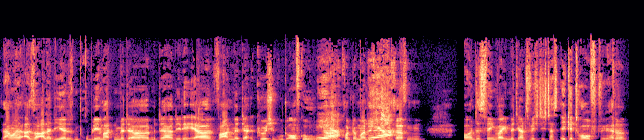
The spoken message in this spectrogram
sagen wir, also alle, die ein Problem hatten mit der, mit der DDR, waren mit der Kirche gut aufgehoben, Ja. da konnte man sich Ja. gut treffen. Und deswegen war ihm das ganz wichtig, dass ich getauft werde.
